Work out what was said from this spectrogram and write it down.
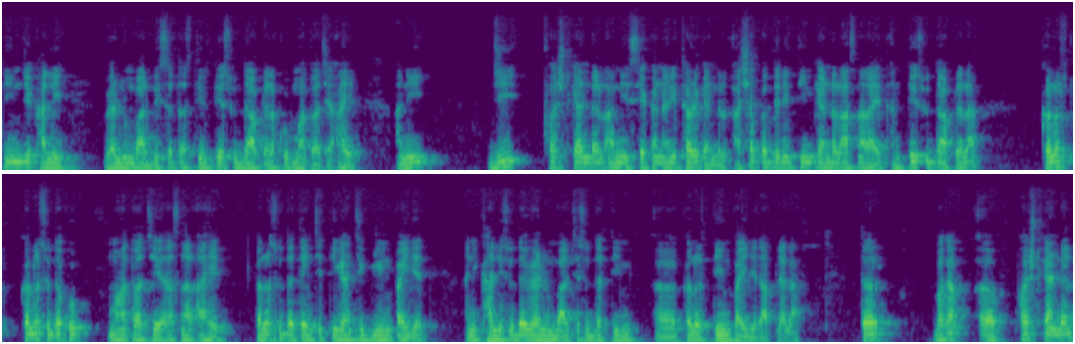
तीन जे खाली व्हॅल्यूम बार दिसत असतील ते सुद्धा आपल्याला खूप महत्त्वाचे आहेत. आणि जी फर्स्ट कॅन्डल आणि सेकंड आणि थर्ड कॅन्डल अशा पद्धतीने तीन कॅन्डल असणार आहेत आणि ते सुद्धा आपल्याला कलर कलरसुद्धा खूप महत्त्वाचे असणार आहेत. कलरसुद्धा त्यांचे तिघांचे ग्रीन पाहिजेत आणि खालीसुद्धा व्हॅल्यूम बारचे सुद्धा तीन कलर तीन पाहिजेत आपल्याला. तर बघा फर्स्ट कॅन्डल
